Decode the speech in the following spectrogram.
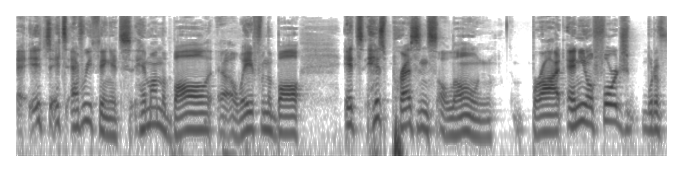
it's it's everything. It's him on the ball, away from the ball. It's his presence alone brought, and you know, Forge would have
